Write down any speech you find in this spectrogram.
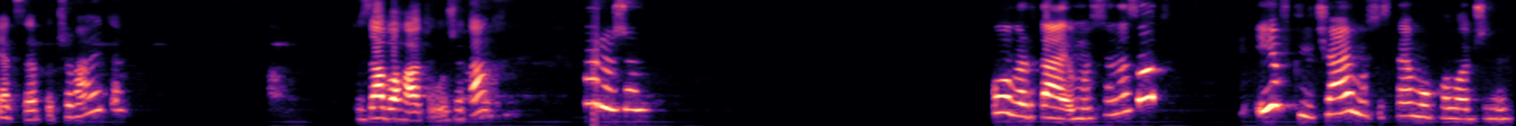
Як себе почуваєте? Забагато вже, так? Хорошо. Повертаємося назад і включаємо систему охолодження.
